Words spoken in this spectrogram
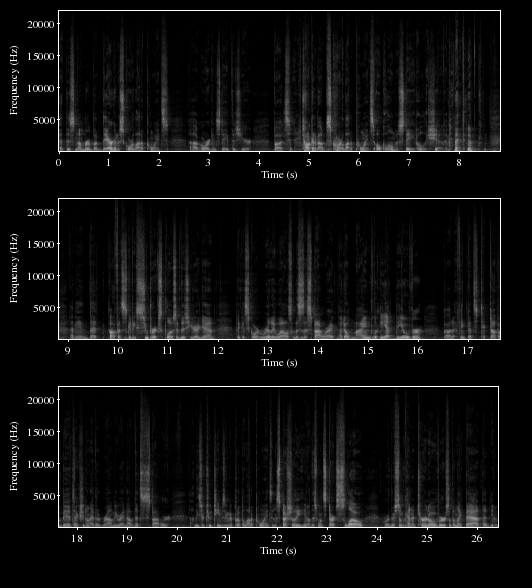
at this number, but they are going to score a lot of points. Uh, Oregon State this year. But talking about scoring a lot of points, Oklahoma State, holy shit! I mean, that, I mean that offense is going to be super explosive this year again. They could score it really well. So this is a spot where I, I don't mind looking at the over, but I think that's ticked up a bit. I actually don't have it around me right now, but that's a spot where uh, these are two teams that are going to put up a lot of points, and especially you know this one starts slow or there's some kind of turnover or something like that that you know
